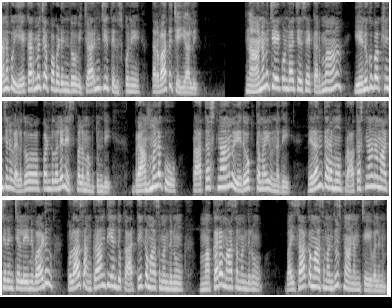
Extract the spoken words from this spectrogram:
తనకు ఏ కర్మ చెప్పబడిందో విచారించి తెలుసుకొని తర్వాత చెయ్యాలి. స్నానము చేయకుండా చేసే కర్మ ఏనుగు భక్షించిన వెలగ పండువలే నిష్ఫలమవుతుంది బ్రాహ్మణులకు ప్రాతస్నానం వేదోక్తమై ఉన్నది. నిరంతరము ప్రాతస్నానం ఆచరించలేనివాడు తులా సంక్రాంతి ఎందు కార్తీక మాసమందును మకర మాసమందును వైశాఖ మాసమందు స్నానం చేయవలను.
